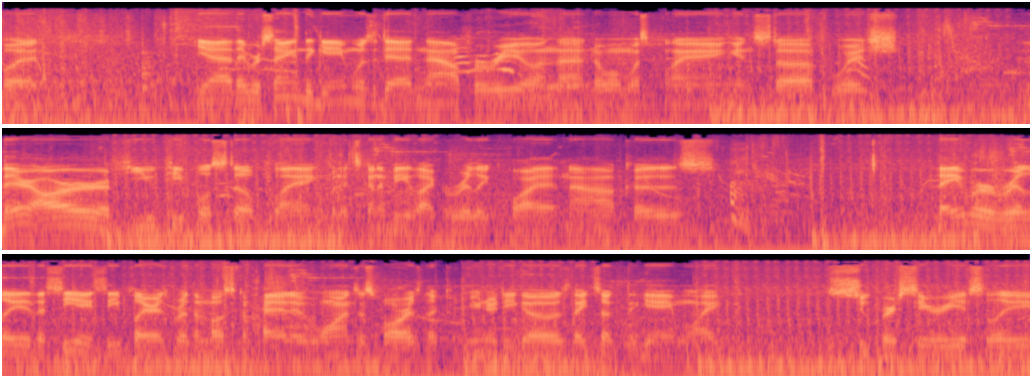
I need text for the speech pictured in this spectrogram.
but yeah, they were saying the game was dead now for real and that no one was playing and stuff, which there are a few people still playing, but it's to be like really quiet now because they were really the CAC players were the most competitive ones as far as the community goes. They took the game like super seriously.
